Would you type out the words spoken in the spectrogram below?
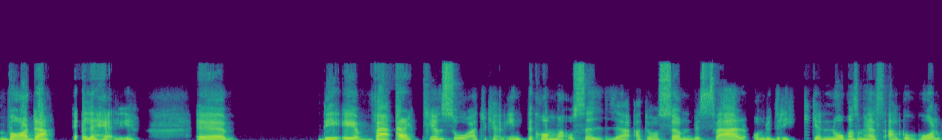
vardag eller helg. Eh, det är verkligen så att du kan inte komma och säga att du har sömnbesvär om du dricker någon som helst alkohol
